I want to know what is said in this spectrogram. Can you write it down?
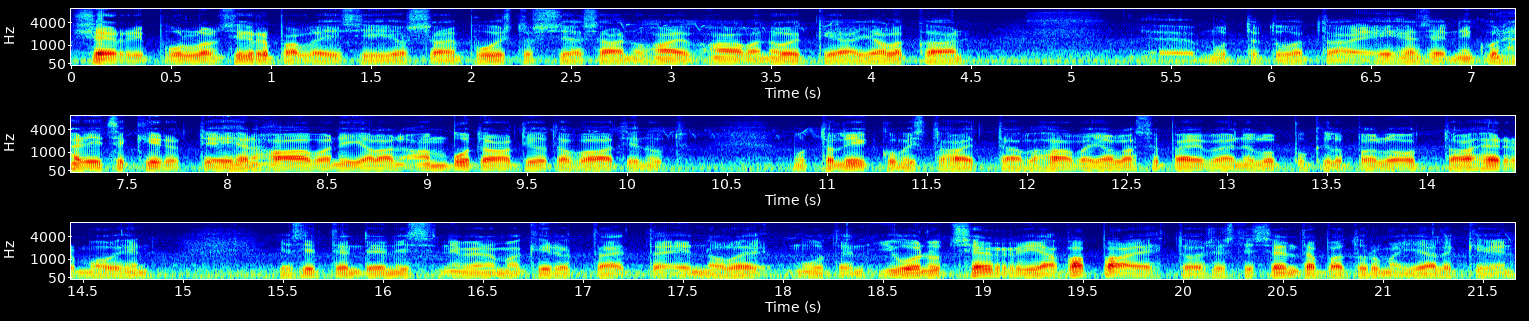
sherripullon sirpaleisiin jossain puistossa ja saanut haavan oikeaan jalkaan. Mutta tuota, eihän se, niin kuin hän itse kirjoitti, eihän haavani jalan amputaatiota vaatinut, mutta liikkumista haittaava haava jalassa päiväinen loppukilpailu ottaa hermoihin – ja sitten Dennis nimenomaan kirjoittaa, että en ole muuten juonut sherriä vapaaehtoisesti sen tapaturman jälkeen.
